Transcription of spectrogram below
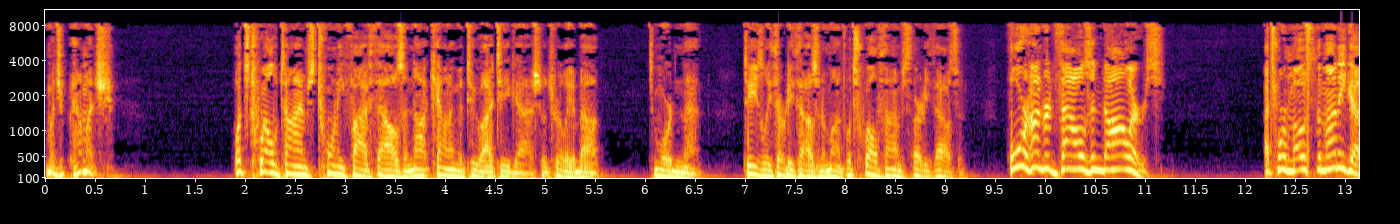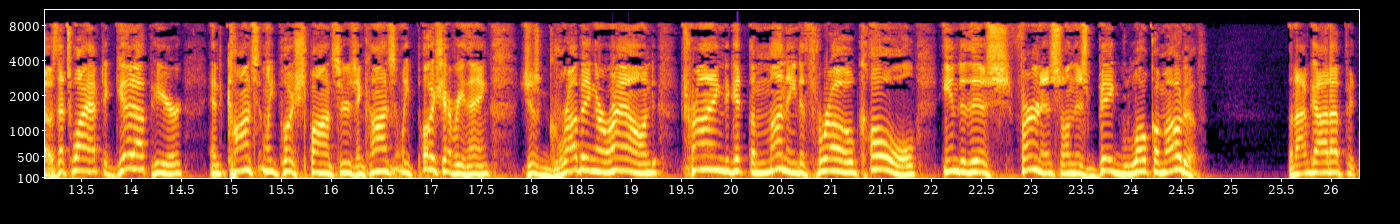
much, how much, what's 12 times 25,000, not counting the two IT guys? So it's really about, it's more than that. It's easily 30,000 a month. What's 12 times 30,000? $400,000. That's where most of the money goes. That's why I have to get up here and constantly push sponsors and constantly push everything, just grubbing around, trying to get the money to throw coal into this furnace on this big locomotive that I've got up at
